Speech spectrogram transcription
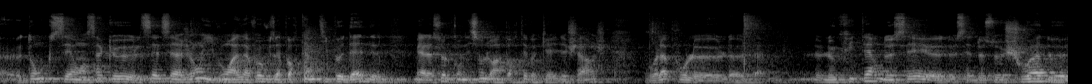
Euh, donc c'est en ça que ces, agents, ils vont à la fois vous apporter un petit peu d'aide, mais à la seule condition de leur apporter votre cahier des charges. Voilà pour le, le, critère de, ces, de, de, ce choix de,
